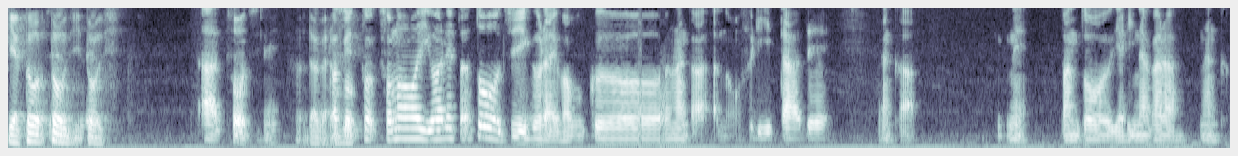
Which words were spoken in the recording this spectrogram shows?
いやと 当時当時あ、当時ね。だからまあ、そその言われた当時ぐらいは僕、なんか、あの、フリーターで、なんか、ね、バンドをやりながら、なんか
